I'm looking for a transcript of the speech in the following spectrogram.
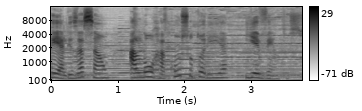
Realização Aloha Consultoria e Eventos.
